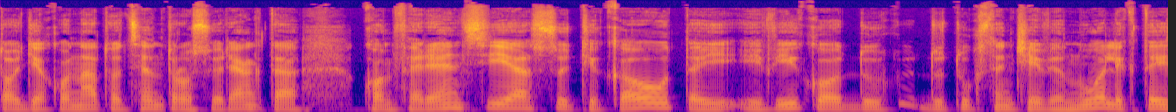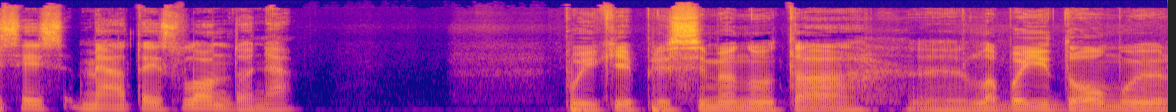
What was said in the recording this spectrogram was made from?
to diakonato centro surenktą konferenciją sutikau, tai įvyko du- 2011 metais Londone. Puikiai prisimenu tą e, labai įdomų ir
